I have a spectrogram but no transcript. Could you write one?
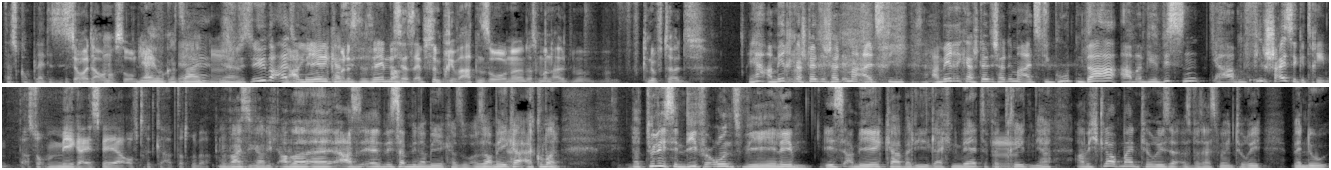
das komplette System. Ist ja heute auch noch so. Ja, ich wollte gerade sagen. Ja. Das ist überall Ja, so. Amerika siehst du selber. Das ist ja selbst im Privaten so, ne? dass man halt äh, knüpft halt. Ja, Amerika stellt sich halt immer als die Amerika stellt sich halt immer als die Guten dar, aber wir wissen, die haben viel Scheiße getrieben. Da ist doch ein mega SWR-Auftritt gehabt darüber. Weiß ich gar nicht. Aber äh, also, äh, ist halt mit Amerika so. Also Amerika, äh, guck mal, natürlich sind die für uns, wie wir hier leben, ist Amerika, weil die die gleichen Werte vertreten, ja. Aber ich glaube, meine Theorie ist, ja- also was heißt meine Theorie? Wenn du,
